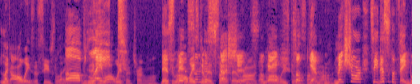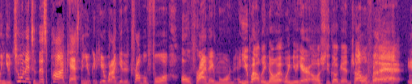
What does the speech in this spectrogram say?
Like always, it seems like Of late, you always in trouble. There's you been always some doing discussions. something wrong. You Okay, always doing so something yeah, wrong. make sure. See, this is the thing. When you tune into this podcast, then you can hear what I get in trouble for on Friday morning. And you probably know it when you hear, "Oh, she's gonna get in oh, trouble Oh, for that." that. Yeah,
